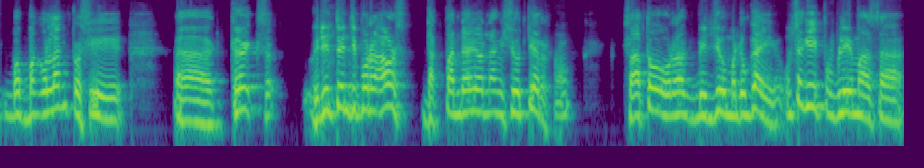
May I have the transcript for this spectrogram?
bago lang to si ah, Kirk within 24 hours dakpan dayon ang shooter no? sa ato orag medyo madugay. Unsa gyud problema sa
